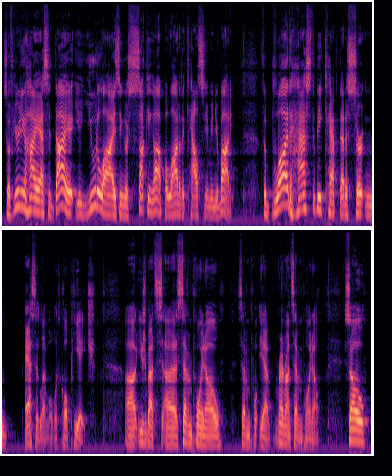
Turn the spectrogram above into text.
So if you're eating a high acid diet, you're utilizing or sucking up a lot of the calcium in your body. The blood has to be kept at a certain acid level, what's called pH. Uh, usually about uh, 7.0, 7. Point, yeah, right around 7.0. So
